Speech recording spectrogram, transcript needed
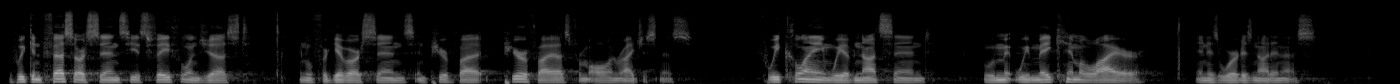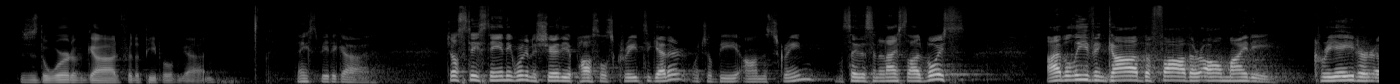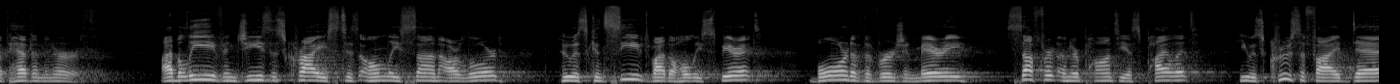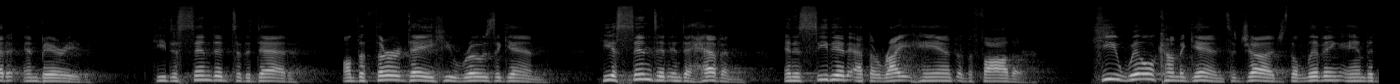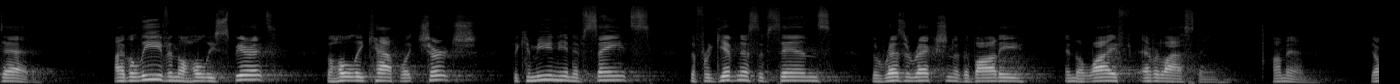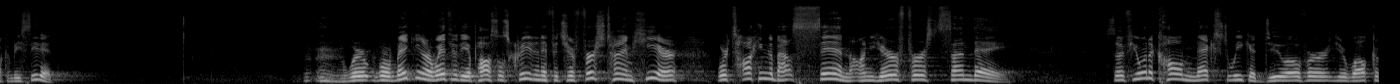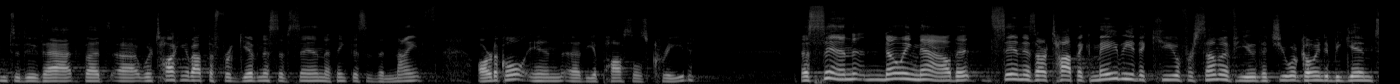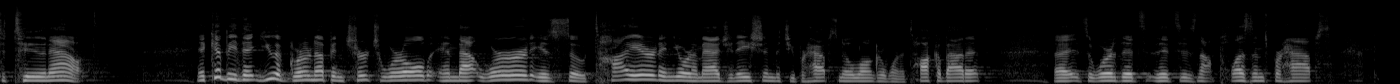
If we confess our sins, he is faithful and just and will forgive our sins and purify, purify us from all unrighteousness. If we claim we have not sinned, we make him a liar, and his word is not in us. This is the word of God for the people of God. Thanks be to God. Just stay standing. We're going to share the Apostles' Creed together, which will be on the screen. We'll say this in a nice loud voice. I believe in God the Father Almighty, creator of heaven and earth. I believe in Jesus Christ, his only Son, our Lord, who was conceived by the Holy Spirit, born of the Virgin Mary, suffered under Pontius Pilate. He was crucified, dead, and buried. He descended to the dead. On the third day, he rose again. He ascended into heaven and is seated at the right hand of the Father. He will come again to judge the living and the dead. I believe in the Holy Spirit, the Holy Catholic Church, the communion of saints, the forgiveness of sins, the resurrection of the body, and the life everlasting. Amen. Y'all can be seated. we're, we're making our way through the Apostles' Creed, and if it's your first time here, we're talking about sin on your first Sunday. So if you want to call next week a do over, you're welcome to do that. But uh, we're talking about the forgiveness of sin. I think this is the ninth article in uh, the Apostles' Creed. A sin, knowing now that sin is our topic, may be the cue for some of you that you are going to begin to tune out. It could be that you have grown up in church world and that word is so tired in your imagination that you perhaps no longer want to talk about it. Uh, it's a word that, that is not pleasant, perhaps.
